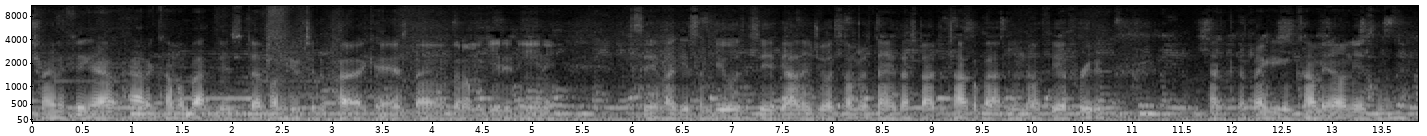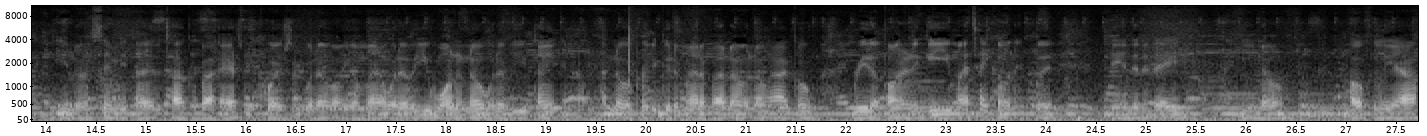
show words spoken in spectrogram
trying to figure out how to come about this stuff. I'm new to the podcast thing, but I'm gonna get it in and see if I get some views and see if y'all enjoy some of the things I start to talk about. You know, feel free to. I, I think you can comment on this and you know send me things to talk about, ask me questions, whatever on your mind, whatever you want to know, whatever you think. I, I know a pretty good amount. If I don't know, I go read up on it and give you my take on it. But at the end of the day, you know, hopefully I'll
